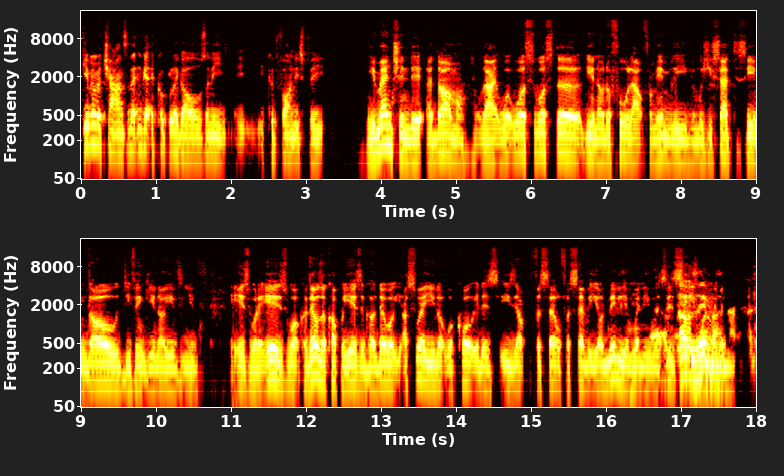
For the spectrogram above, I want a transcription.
give him a chance, let him get a couple of goals, and he, he could find his feet. You mentioned it, Adama. Like, what, what's what's the you know the fallout from him leaving? Was you sad to see him go? Do you think you know you've you've it is what it is? What? Because there was a couple of years ago, there were I swear you lot were quoted as he's up for sale for seventy odd million when he was in City. man. it?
